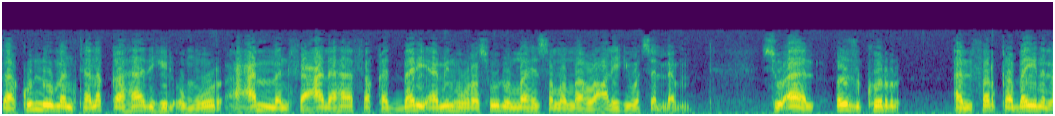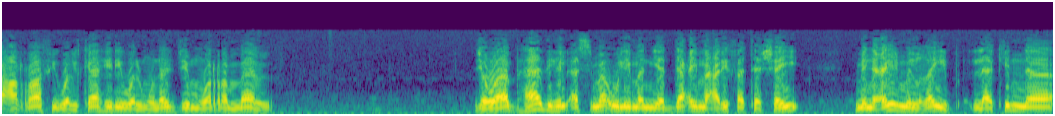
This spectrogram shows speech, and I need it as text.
فكل من تلقى هذه الأمور عمن فعلها فقد برئ منه رسول الله صلى الله عليه وسلم. سؤال اذكر الفرق بين العراف والكاهن والمنجم والرمال. جواب هذه الأسماء لمن يدعي معرفة شيء من علم الغيب لكن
